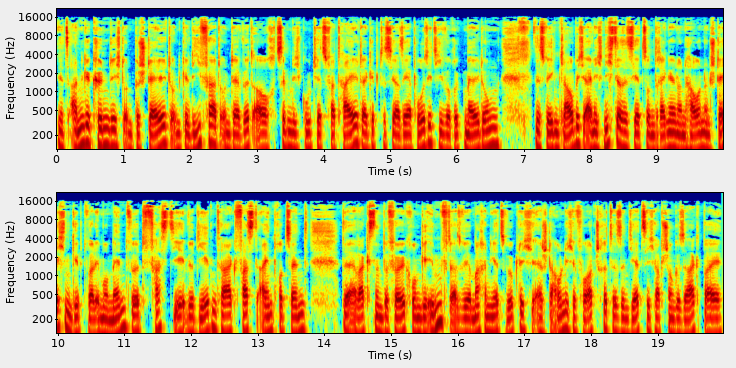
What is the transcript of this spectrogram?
jetzt angekündigt und bestellt und geliefert und der wird auch ziemlich gut jetzt verteilt. Da gibt es ja sehr positive Rückmeldungen. Deswegen glaube ich eigentlich nicht, dass es jetzt so ein Drängeln und Hauen und Stechen gibt, weil im Moment wird fast je, wird jeden Tag fast ein Prozent der Erwachsenen wachsenden Bevölkerung geimpft. Also wir machen jetzt wirklich erstaunliche Fortschritte, sind jetzt, ich habe schon gesagt, bei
